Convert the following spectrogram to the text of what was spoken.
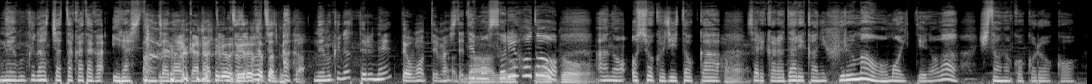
眠くなっちゃった方がいらしたんじゃないかなと。眠くなってるねって思ってました。でもそれほど、あの、お食事とか、はい。それから誰かに振る舞う思いっていうのは、人の心をこう、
